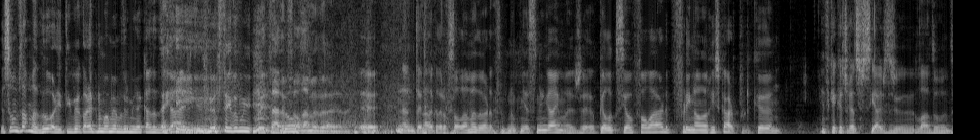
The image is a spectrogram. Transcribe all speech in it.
Eu somos da Amadora e tipo, agora é que não vou mesmo dormir na casa dos gajos. tipo, eu sei dormir. Coitado do pessoal da Amadora. Uh, não, não tem nada contra o pessoal da Amadora, tipo, não conheço ninguém, mas uh, pelo que se ouve falar, preferi não arriscar, porque eu fiquei com as redes sociais de, lá do, do.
